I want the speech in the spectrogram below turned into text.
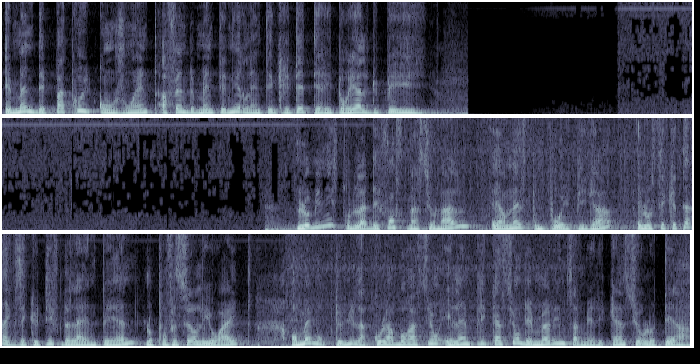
et mènent des patrouilles conjointes afin de maintenir l'intégrité territoriale du pays. Le ministre de la Défense nationale, Ernest Mpoepiga, et le secrétaire exécutif de l'ANPN, le professeur Lee White, ont même obtenu la collaboration et l'implication des Marines américains sur le terrain.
